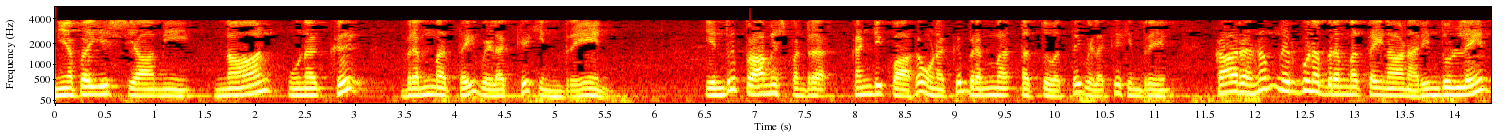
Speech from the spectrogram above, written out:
ஞபயிஷ்யாமி நான் உனக்கு பிரம்மத்தை விளக்குகின்றேன் என்று பிராமிஸ் பண்ற கண்டிப்பாக உனக்கு பிரம்ம தத்துவத்தை விளக்குகின்றேன். காரணம் நிர்குண பிரம்மத்தை நான் அறிந்துள்ளேன்.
